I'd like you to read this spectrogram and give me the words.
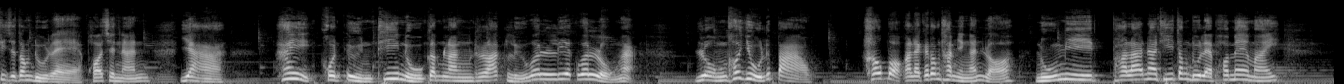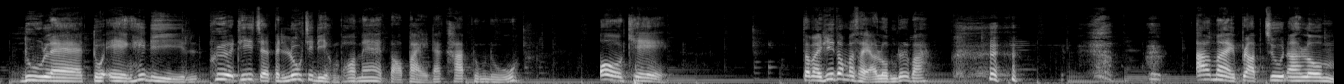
ที่จะต้องดูแล เพราะฉะนั้นอย่าให้คนอื่นที่หนูกำลังรักหรือว่าเรียกว่าหลงอะ หลงเขาอยู่หรือเปล่า เขาบอกอะไรก็ต้องทำอย่างนั้นหรอ หนูมีภาระหน้าที่ต้องดูแลพ่อแม่ไหม ดูแลตัวเองให้ดี เพื่อที่จะเป็นลูกที่ดีของพ่อแม่ต่อไปนะครับหนูหนูโอเคทำไมพี่ต้องมาใส่อารมณ์ด้วยวะเอาใหม่ปรับจูนอารมณ์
